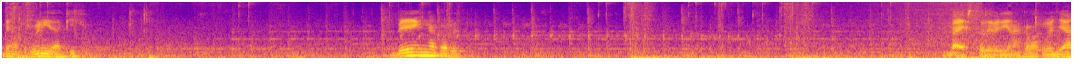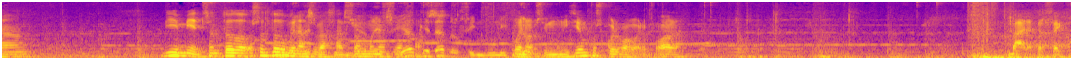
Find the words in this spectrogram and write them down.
Venga, pues venid aquí. Venga, corre. Va, esto deberían acabarlo ya. Bien, bien, son todo, son todo buenas bajas, son buenas bajas. Bueno, sin munición, pues cuerpo a cuerpo, Vale, perfecto.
